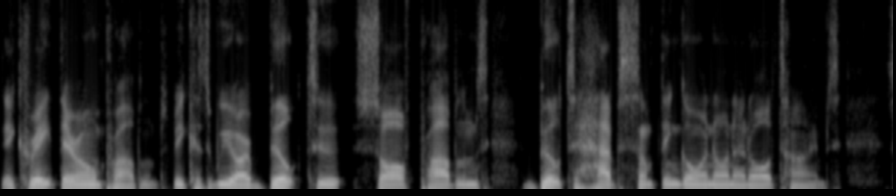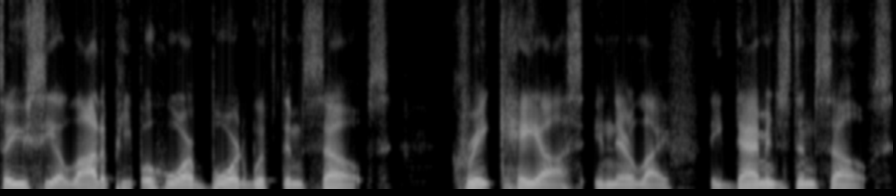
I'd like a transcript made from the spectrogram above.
They create their own problems because we are built to solve problems, built to have something going on at all times. So you see a lot of people who are bored with themselves create chaos in their life. They damage themselves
